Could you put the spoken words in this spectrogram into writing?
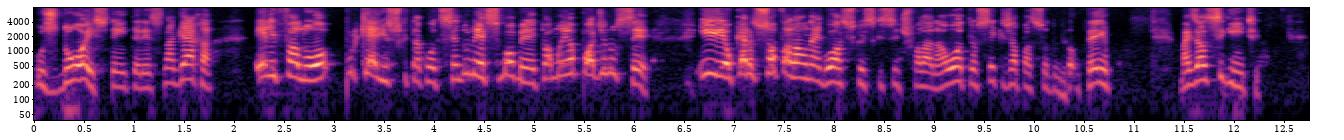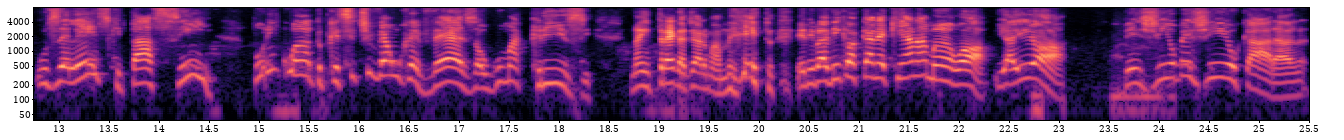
os dois têm interesse na guerra, ele falou porque é isso que está acontecendo nesse momento. Amanhã pode não ser. E eu quero só falar um negócio que eu esqueci de falar na outra, eu sei que já passou do meu tempo, mas é o seguinte: o Zelensky está assim por enquanto, porque se tiver um revés, alguma crise na entrega de armamento, ele vai vir com a canequinha na mão, ó. E aí, ó, beijinho, beijinho, cara.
